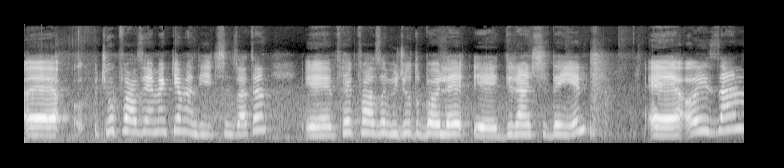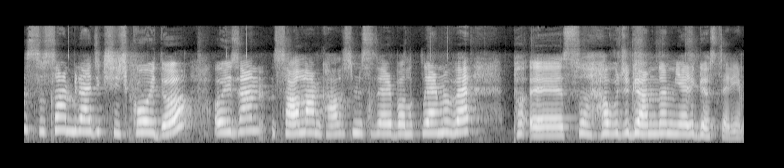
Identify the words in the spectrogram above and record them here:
Ee, çok fazla yemek yemediği için zaten e, pek fazla vücudu böyle e, dirençli değil. Ee, o yüzden susam birazcık şişkoydu. O yüzden sağlam kaldı. Şimdi sizlere balıklarımı ve e, su, havucu gömdüğüm yeri göstereyim.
